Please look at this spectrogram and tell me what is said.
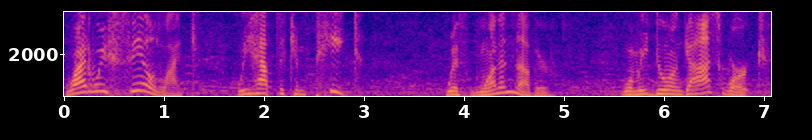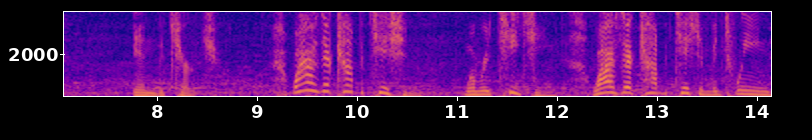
Why do we feel like we have to compete with one another when we're doing God's work in the church? Why is there competition when we're teaching? Why is there competition between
